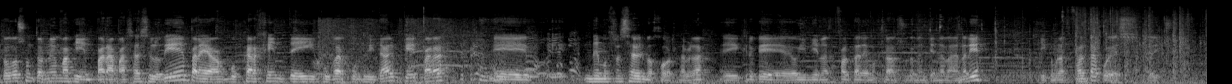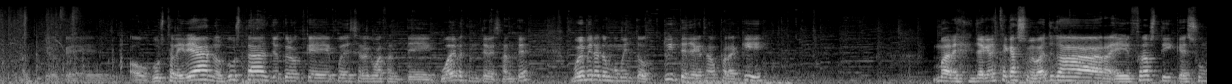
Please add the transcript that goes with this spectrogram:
Todos son torneos más bien para pasárselo bien, para buscar gente y jugar juntos y tal, que para eh, demostrar ser el mejor, la verdad. Eh, creo que hoy en día no hace falta demostrar absolutamente nada a nadie. Y como no hace falta, pues lo he dicho. Creo que os gusta la idea, nos gusta. Yo creo que puede ser algo bastante guay, bastante interesante. Voy a mirar un momento Twitter ya que estamos por aquí. Vale, ya que en este caso me va a ayudar eh, Frosty, que es un,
